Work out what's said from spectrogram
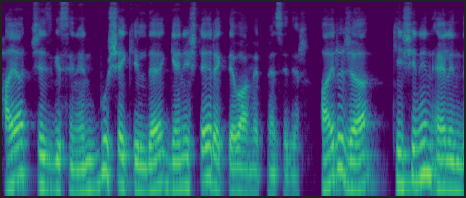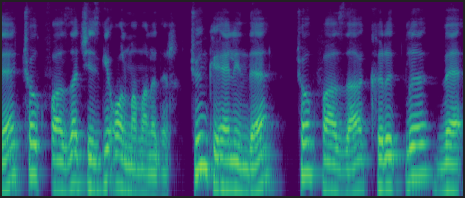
hayat çizgisinin bu şekilde genişleyerek devam etmesidir. Ayrıca kişinin elinde çok fazla çizgi olmamalıdır. Çünkü elinde çok fazla kırıklı ve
